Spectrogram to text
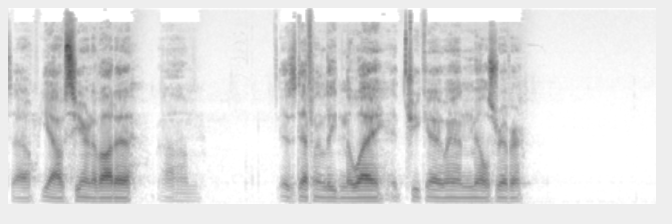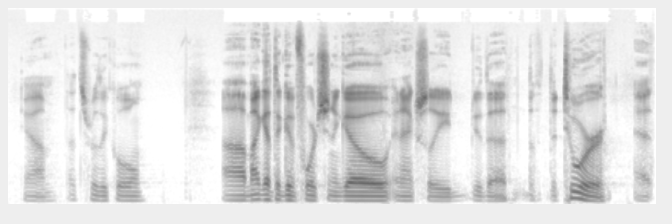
So yeah, Sierra Nevada um, is definitely leading the way at Chico and Mills River. Yeah, that's really cool. Um, I got the good fortune to go and actually do the, the, the tour at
